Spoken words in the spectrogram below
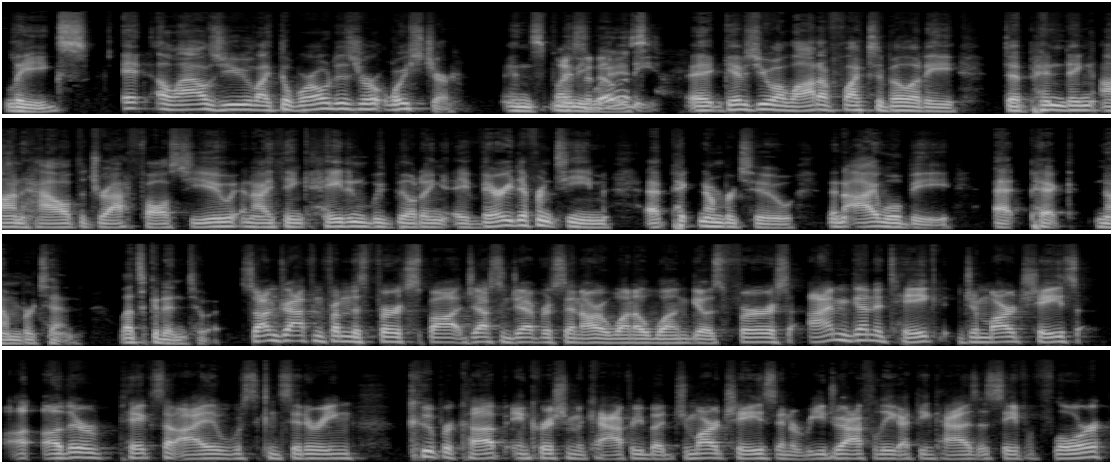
leagues. It allows you like the world is your oyster in many ways. It gives you a lot of flexibility depending on how the draft falls to you. And I think Hayden will be building a very different team at pick number two than I will be at pick number 10. Let's get into it. So I'm drafting from this first spot. Justin Jefferson, our 101 goes first. I'm going to take Ja'Marr Chase, uh, other picks that I was considering Cooper Kupp and Christian McCaffrey, but Ja'Marr Chase in a redraft league, I think has a safer floor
